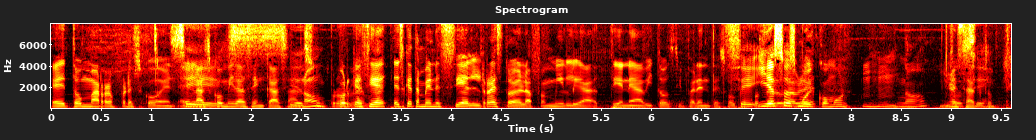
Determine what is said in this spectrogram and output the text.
eh, tomar refresco en, Sí, en las comidas en casa, sí, ¿no? Porque si, es que también es si el resto de la familia tiene hábitos diferentes. o Sí, y eso es muy común. ¿no? Entonces, Exacto. sí.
